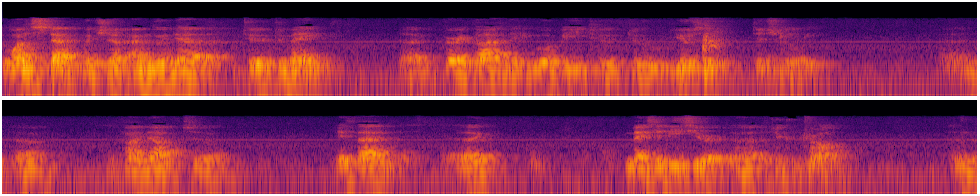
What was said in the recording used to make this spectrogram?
one step which I'm going to to, to make uh, very gladly will be to, to use it digitally and uh, find out uh, if that uh, makes it easier uh, to control. And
